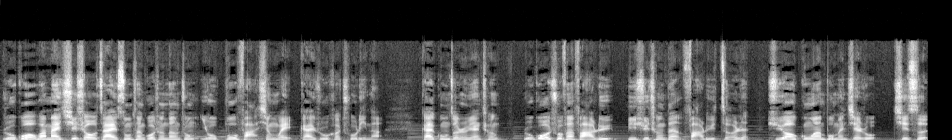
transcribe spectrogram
如果外卖骑手在送餐过程当中有不法行为，该如何处理呢？该工作人员称。如果触犯法律，必须承担法律责任，需要公安部门介入。其次，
